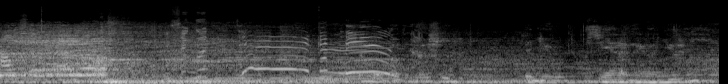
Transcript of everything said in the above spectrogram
house of It's a good day. Did you see anything unusual?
